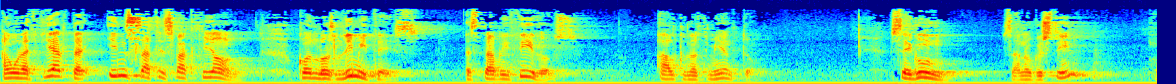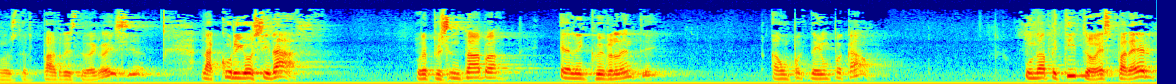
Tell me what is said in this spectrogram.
a una cierta insatisfacción con los límites establecidos al conocimiento. Según San Agustín, uno de los padres de la Iglesia, la curiosidad representaba el equivalente de un pecado. Un apetito es para él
